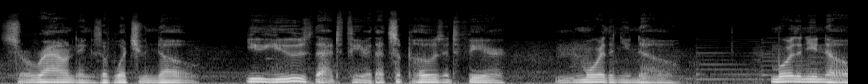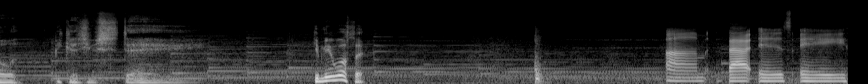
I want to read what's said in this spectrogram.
surroundings of what you know. You use that fear, that supposed fear, more than you know. More than you know because you stay. Give me a will save. Um, that is a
